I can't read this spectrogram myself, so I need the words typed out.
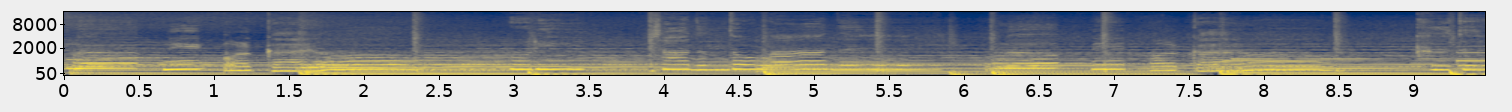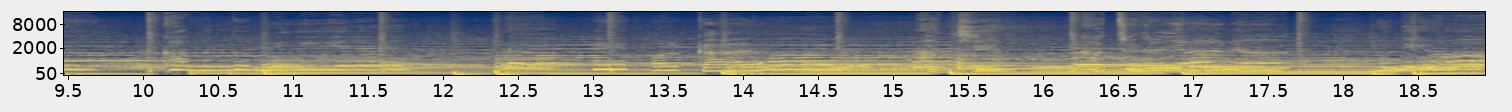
눈이 올까요? 우리 자는 동안에 올까요? 그대 감은 눈 위에 눈이 올까요? 아침 커튼을 열면 눈이 올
